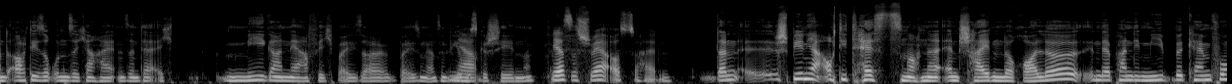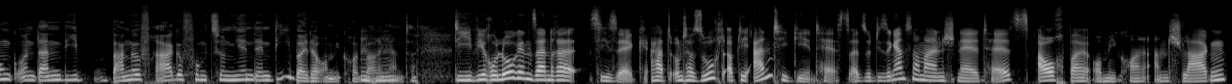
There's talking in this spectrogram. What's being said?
Und auch diese Unsicherheiten sind ja echt mega nervig bei, dieser, bei diesem ganzen Virusgeschehen. Ne? Ja, es ist schwer auszuhalten. Dann äh, spielen ja auch die Tests noch eine entscheidende Rolle in der Pandemiebekämpfung und dann die bange Frage, funktionieren denn die bei der Omikron-Variante? Mhm. Die Virologin Sandra Sisek hat untersucht, ob die Antigen-Tests, also diese ganz normalen Schnelltests, auch bei Omikron anschlagen.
